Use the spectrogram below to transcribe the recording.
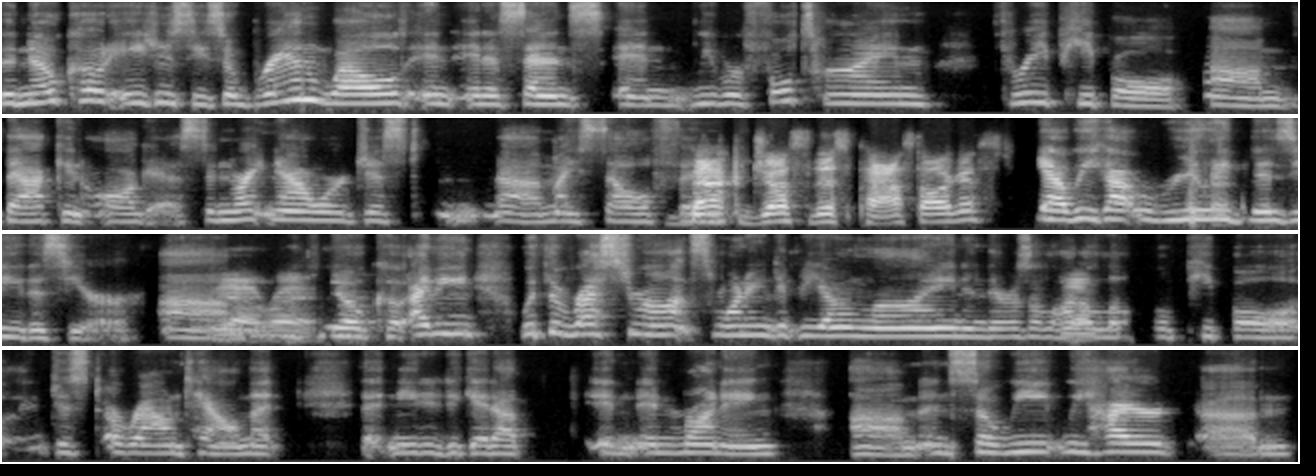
The, no code agency. So Brandweld in, in a sense, and we were full-time three people um, back in August. And right now we're just uh, myself. And, back just this past August? Yeah, we got really busy this year. Um, yeah, right. No code. I mean, with the restaurants wanting to be online and there was a lot yep. of local people just around town that, that needed to get up in, in running. Um, and so we, we hired um,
